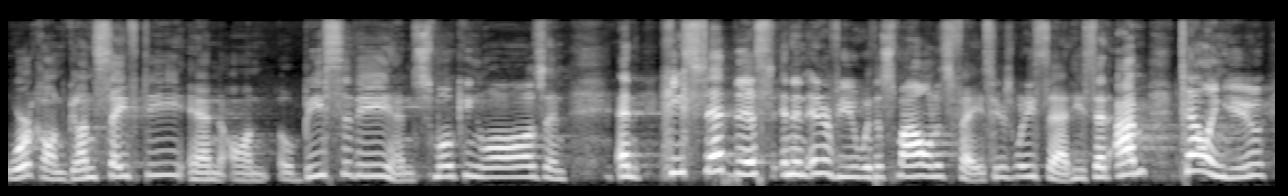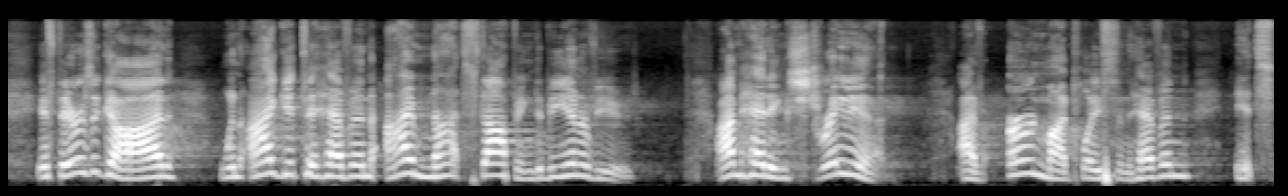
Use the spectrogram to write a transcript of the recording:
work on gun safety and on obesity and smoking laws. And, and he said this in an interview with a smile on his face. Here's what he said He said, I'm telling you, if there's a God, when I get to heaven, I'm not stopping to be interviewed. I'm heading straight in. I've earned my place in heaven. It's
